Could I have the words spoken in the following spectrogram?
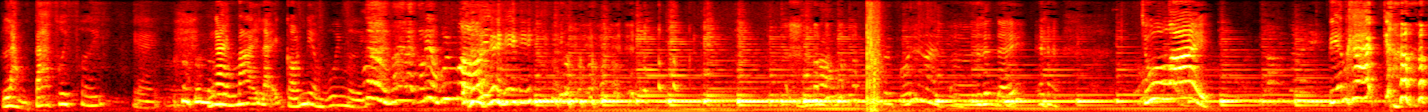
Lòng ta phơi phới. Đấy. ngày mai lại có niềm vui mới. Ngày mai lại có niềm vui mới. Ừ, đấy. Chú Hùng ơi tiễn khách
